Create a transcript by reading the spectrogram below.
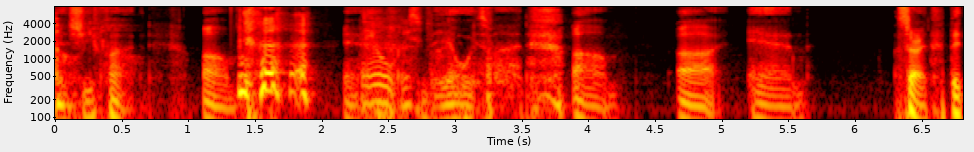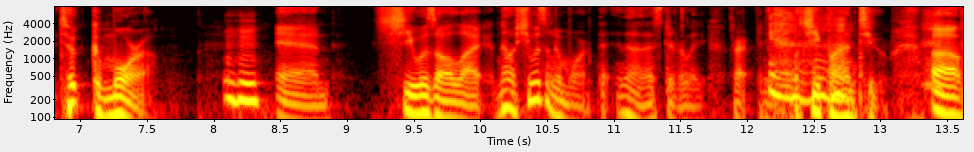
and she fine. Um, and They always they always fine. Um, uh, and sorry, they took Gamora, and she was all like, no, she wasn't Gamora. Th- No, that's a different lady. Sorry, anyway, but she fine too. Um,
